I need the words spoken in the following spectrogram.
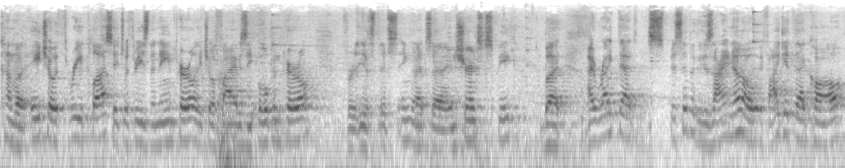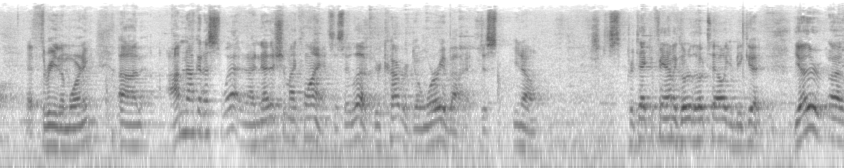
kind of a HO3 plus. HO3 is the name peril. HO5 is the open peril. For it's, it's, it's uh, insurance speak. But I write that specifically because I know if I get that call at 3 in the morning, um, I'm not going to sweat, and I neither should my clients. I say, look, you're covered. Don't worry about it. Just, you know, just protect your family, go to the hotel, you'll be good. The other, um,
